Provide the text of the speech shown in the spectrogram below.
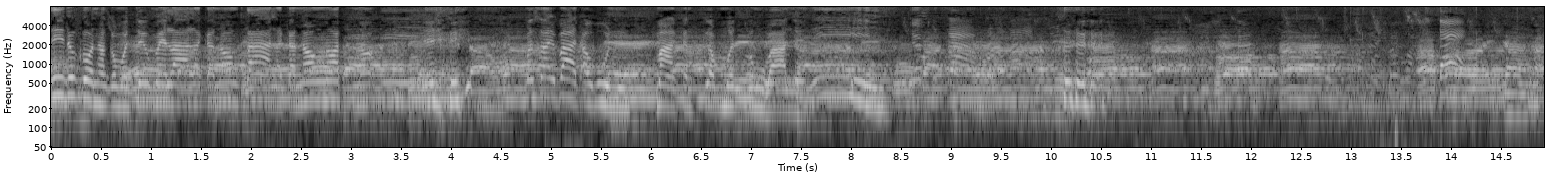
นี่ทุกคนทำกันมาเจอเวลาแล้วก็น้องต้าแล้วก็น้องน็อตเนาะมาใส่บาตรเอาบุญมากันเกือบหมดโรงพยาบาลเลยนี่นี่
